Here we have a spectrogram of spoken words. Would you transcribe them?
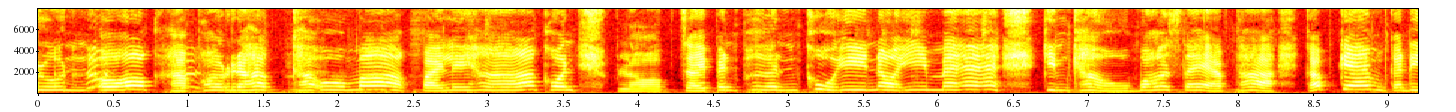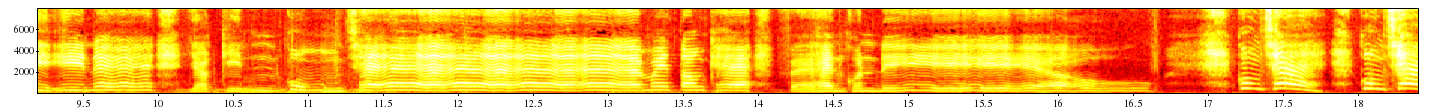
รุ่นอกหากพอรักเขามากไปเลยหาคนปลอบใจเป็นเพื่อนคุยหน่อยแม่ กินข้าวบ่แสบท่ากับแก้มก็ดีแน่ อยากกินกุ้งแช่ไม่ต้องแค่แฟนคนเดียวกุ้งแช่ กุ้งแช่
